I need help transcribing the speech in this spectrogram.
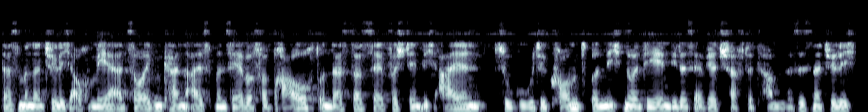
dass man natürlich auch mehr erzeugen kann, als man selber verbraucht und dass das selbstverständlich allen zugute kommt und nicht nur denen, die das erwirtschaftet haben. Das ist natürlich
